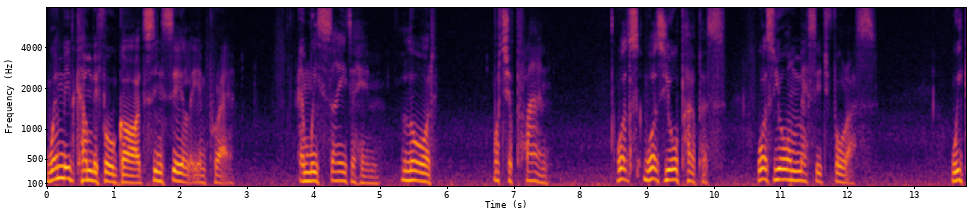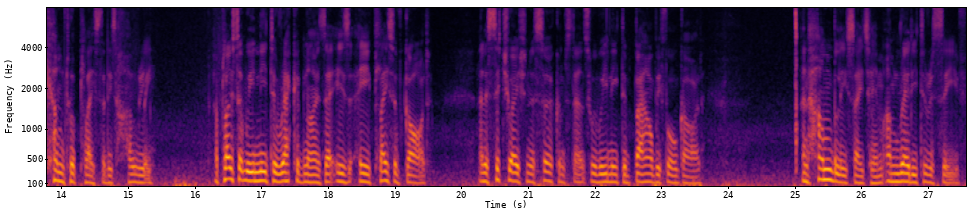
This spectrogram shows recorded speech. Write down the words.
when we've come before God sincerely in prayer and we say to Him, Lord, what's your plan? What's, what's your purpose? What's your message for us? We come to a place that is holy, a place that we need to recognize that is a place of God and a situation, a circumstance where we need to bow before God and humbly say to Him, I'm ready to receive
